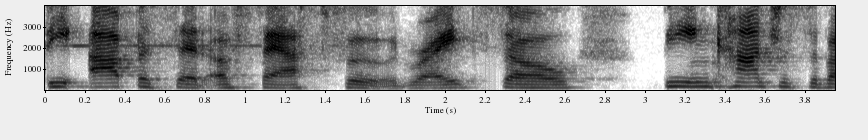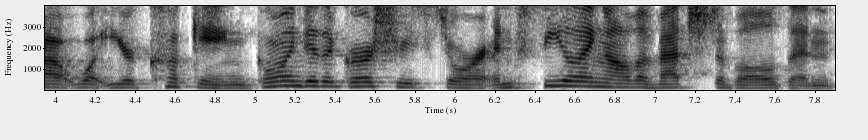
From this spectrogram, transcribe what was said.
the opposite of fast food, right? So being conscious about what you're cooking, going to the grocery store and feeling all the vegetables and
